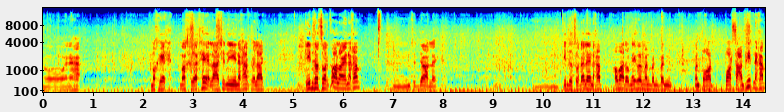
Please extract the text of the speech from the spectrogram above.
โอ้ยนะฮะมะเขือมะเขือเทศราชนีนะครับ เวลากินสดๆก็อร่อยนะครับสุดยอดเลยกินสดๆได้เลยนะครับ เพราะว่าตรงนี้คือมันมันมันมันปลอดปลอดสารพิษนะครับ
